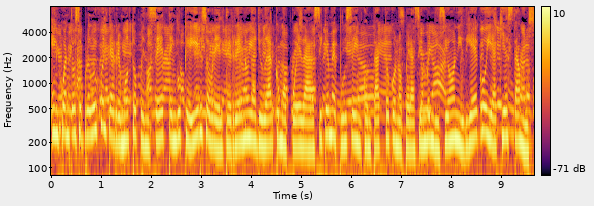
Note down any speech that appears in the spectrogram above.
En cuanto se produjo el terremoto pensé, tengo que ir sobre el terreno y ayudar como pueda, así que me puse en contacto con Operación Bendición y Diego y aquí estamos.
